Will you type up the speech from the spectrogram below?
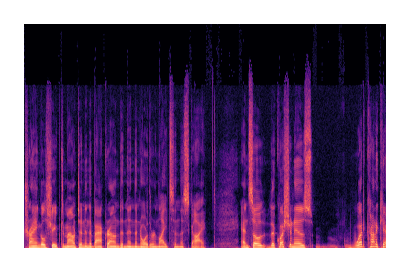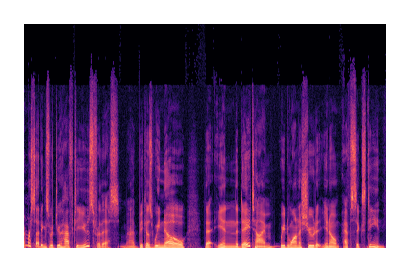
triangle shaped mountain in the background, and then the northern lights in the sky. And so the question is what kind of camera settings would you have to use for this? Uh, because we know that in the daytime, we'd want to shoot at, you know, f16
